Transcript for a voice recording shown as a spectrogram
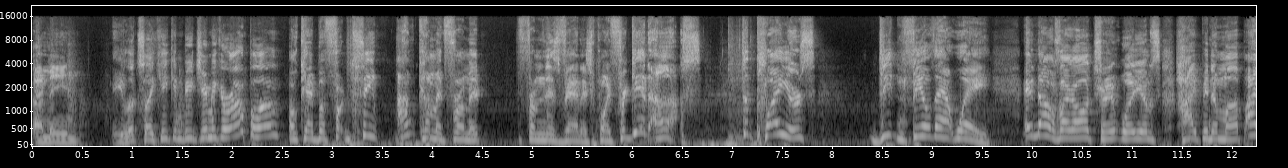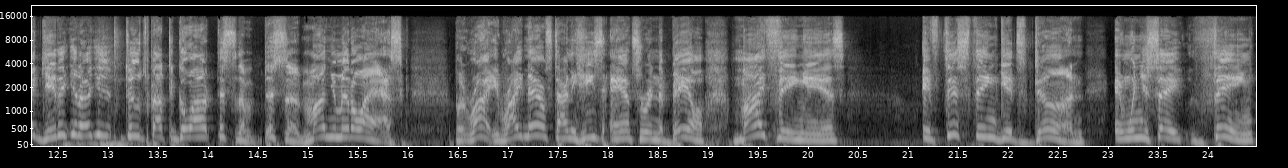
I mean, he looks like he can be Jimmy Garoppolo. Okay, but for, see, I'm coming from it from this vantage point. Forget us. The players didn't feel that way. And I was like, oh, Trent Williams hyping him up. I get it. You know, you dude's about to go out. This is a this is a monumental ask. But right, right now, Steiny, he's answering the bell. My thing is, if this thing gets done, and when you say thing,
